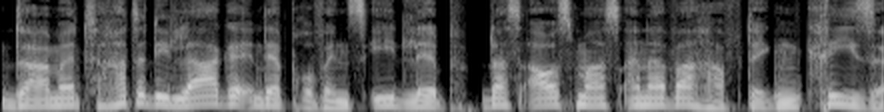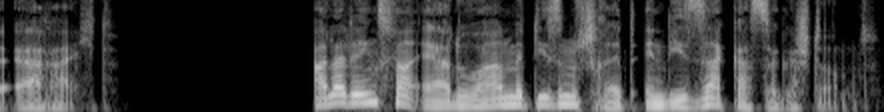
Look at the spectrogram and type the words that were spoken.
Damit hatte die Lage in der Provinz Idlib das Ausmaß einer wahrhaftigen Krise erreicht. Allerdings war Erdogan mit diesem Schritt in die Sackgasse gestürmt.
